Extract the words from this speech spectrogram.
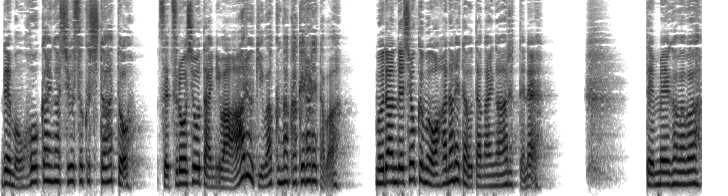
でも崩壊が収束した後、雪狼正体にはある疑惑がかけられたわ。無断で職務を離れた疑いがあるってね。天命側は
